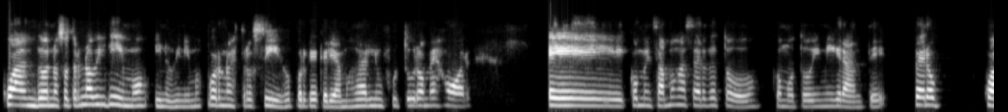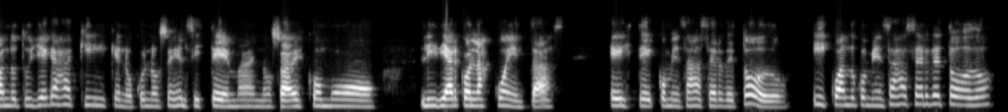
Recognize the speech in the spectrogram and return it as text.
cuando nosotros nos vinimos y nos vinimos por nuestros hijos porque queríamos darle un futuro mejor, eh, comenzamos a hacer de todo, como todo inmigrante, pero cuando tú llegas aquí que no conoces el sistema, no sabes cómo lidiar con las cuentas, este, comienzas a hacer de todo. Y cuando comienzas a hacer de todo,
